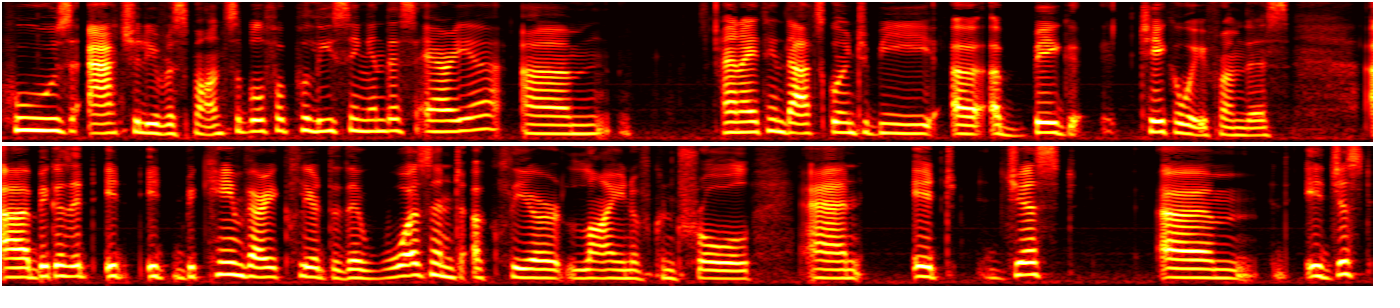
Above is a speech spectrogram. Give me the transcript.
who's actually responsible for policing in this area. Um, and i think that's going to be a, a big takeaway from this uh, because it, it, it became very clear that there wasn't a clear line of control and it just um, it just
